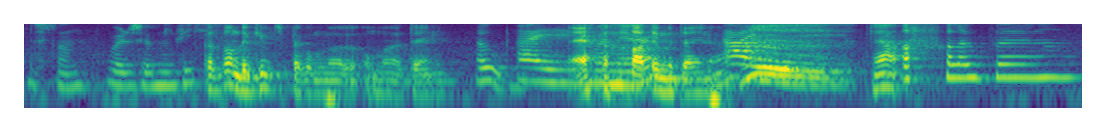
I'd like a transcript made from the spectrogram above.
Dus dan worden ze ook niet vies. Ik had wel een decubitusplek om, mijn- om mijn teen. Oh, Ai. Echt een gat in mijn tenen. Ai. Ja. afgelopen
